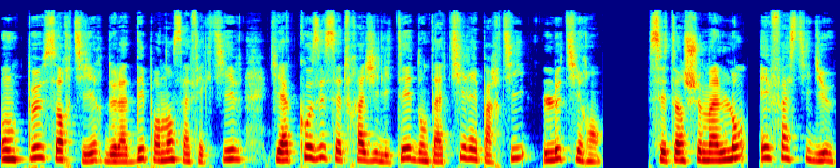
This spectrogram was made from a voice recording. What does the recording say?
on peut sortir de la dépendance affective qui a causé cette fragilité dont a tiré parti le tyran. C'est un chemin long et fastidieux,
